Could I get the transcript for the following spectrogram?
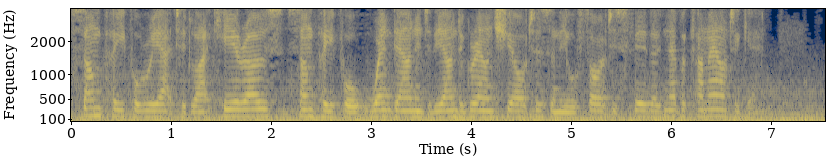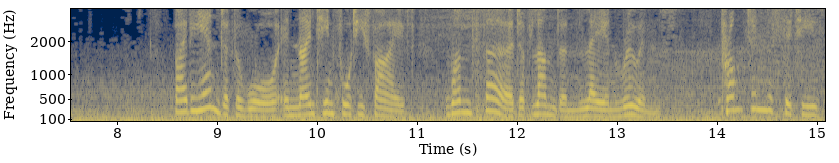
Some people reacted like heroes, some people went down into the underground shelters and the authorities feared they'd never come out again. By the end of the war in 1945, one-third of London lay in ruins, prompting the city's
